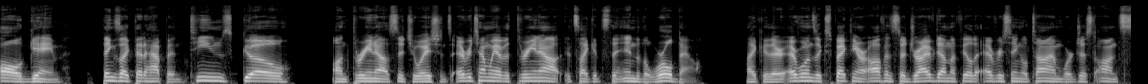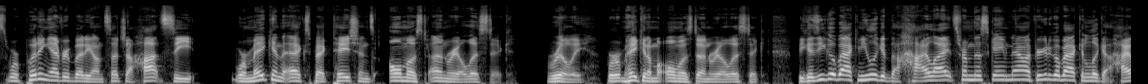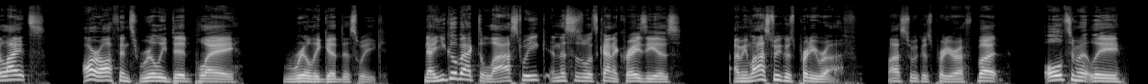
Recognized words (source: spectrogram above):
all game. Things like that happen. Teams go on three and out situations. Every time we have a three and out, it's like it's the end of the world now. Like everyone's expecting our offense to drive down the field every single time. We're just on. We're putting everybody on such a hot seat. We're making the expectations almost unrealistic. Really, we're making them almost unrealistic because you go back and you look at the highlights from this game now. If you're going to go back and look at highlights, our offense really did play really good this week. Now you go back to last week, and this is what's kind of crazy is, I mean, last week was pretty rough. Last week was pretty rough, but ultimately,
